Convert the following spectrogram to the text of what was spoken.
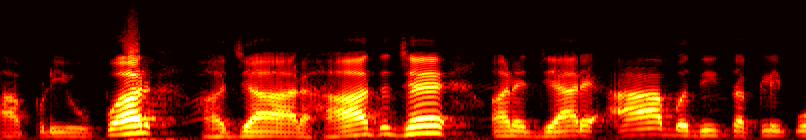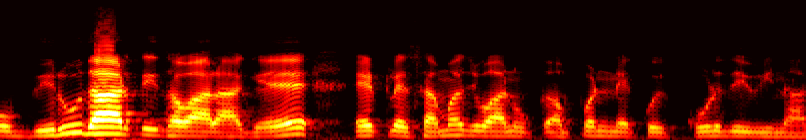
આપણી ઉપર હજાર હાથ છે અને જ્યારે આ બધી તકલીફો વિરુદ્ધાર્થી થવા લાગે એટલે સમજવાનું આપણને કોઈ કુળદેવીના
